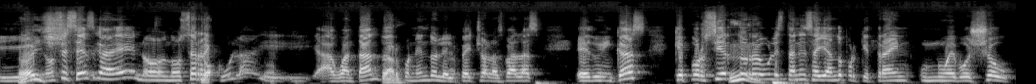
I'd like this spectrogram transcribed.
Y Ay. no se sesga, ¿eh? No, no se recula y, y aguantando Claro. y poniéndole el pecho a las balas Edwin Cass, que por cierto, Mm. Raúl, están ensayando porque traen un nuevo show.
